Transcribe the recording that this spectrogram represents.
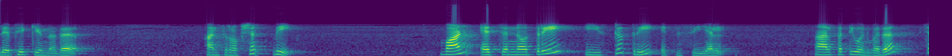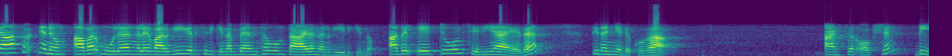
ലഭിക്കുന്നത്? Answer option B one H N O three is to three H C L നാൽപ്പത്തി ഒൻപത് ശാസ്ത്രജ്ഞനും അവർ മൂലകങ്ങളെ വർഗീകരിച്ചിരിക്കുന്ന ബന്ധവും താഴെ നൽകിയിരിക്കുന്നു. അതിൽ ഏറ്റവും ശരിയായത് തിരഞ്ഞെടുക്കുക. Answer option D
